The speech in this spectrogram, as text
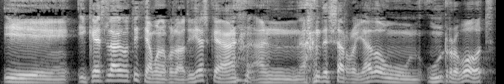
y, qué es la noticia? Bueno, pues la noticia es que han, han, desarrollado un, un robot,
